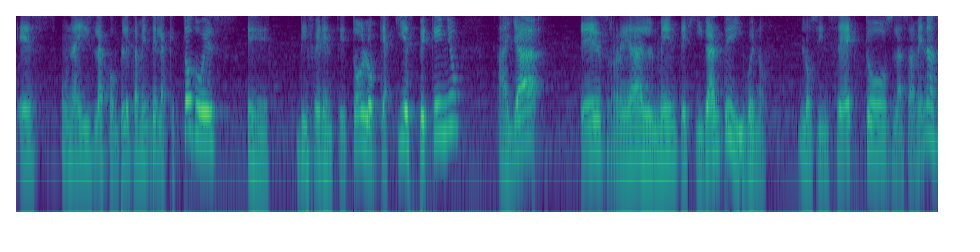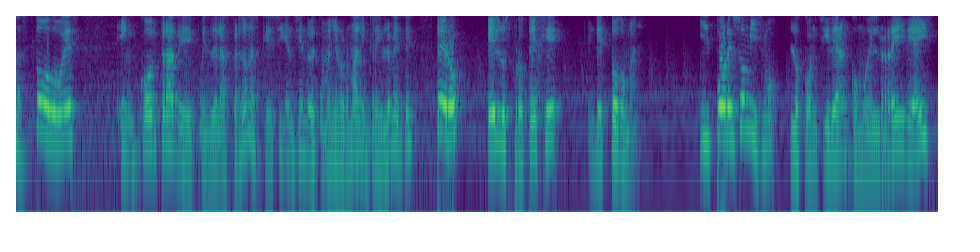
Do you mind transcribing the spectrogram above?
es una isla completamente en la que todo es eh, diferente. Todo lo que aquí es pequeño, allá es realmente gigante y bueno, los insectos, las amenazas, todo es en contra de, pues, de las personas que siguen siendo de tamaño normal, increíblemente, pero él los protege de todo mal. Y por eso mismo lo consideran como el rey de ahí.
